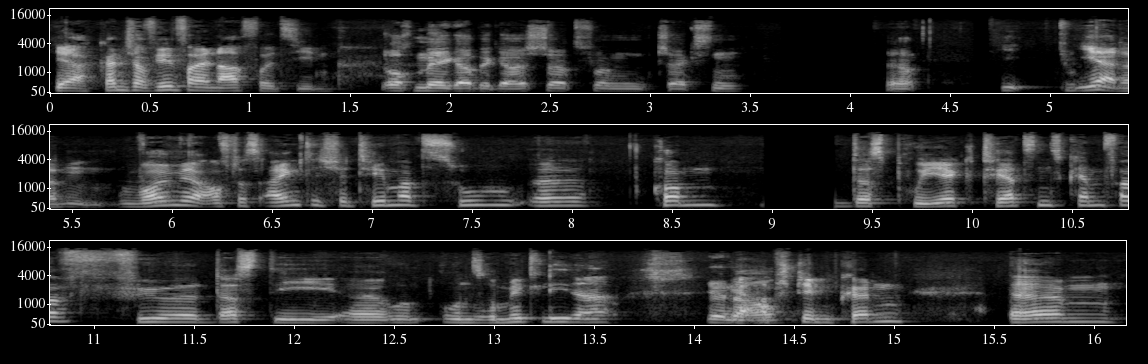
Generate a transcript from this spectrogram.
ja, kann ich auf jeden Fall nachvollziehen. Auch mega begeistert von Jackson. Ja. Ja, dann wollen wir auf das eigentliche Thema zu äh, kommen. Das Projekt Herzenskämpfer, für das die unsere Mitglieder Genau. ja, abstimmen können. Ähm,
